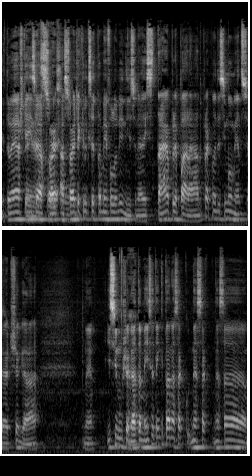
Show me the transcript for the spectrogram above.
Então eu acho que é, isso é a sorte. sorte a sorte é aquilo que você também falou no início, né? Estar preparado para quando esse momento certo chegar, né? E se não chegar é. também, você tem que estar nessa, nessa, nessa,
